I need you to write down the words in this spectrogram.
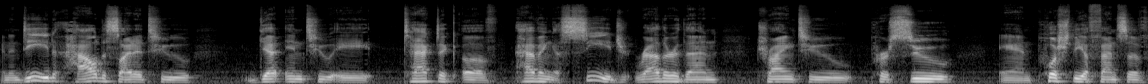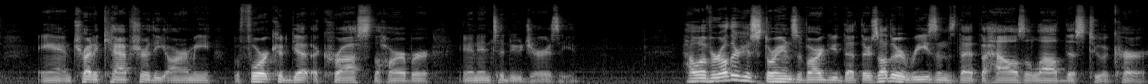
And indeed, Howe decided to get into a tactic of having a siege rather than trying to pursue and push the offensive and try to capture the army before it could get across the harbor and into New Jersey. However, other historians have argued that there's other reasons that the Howes allowed this to occur.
